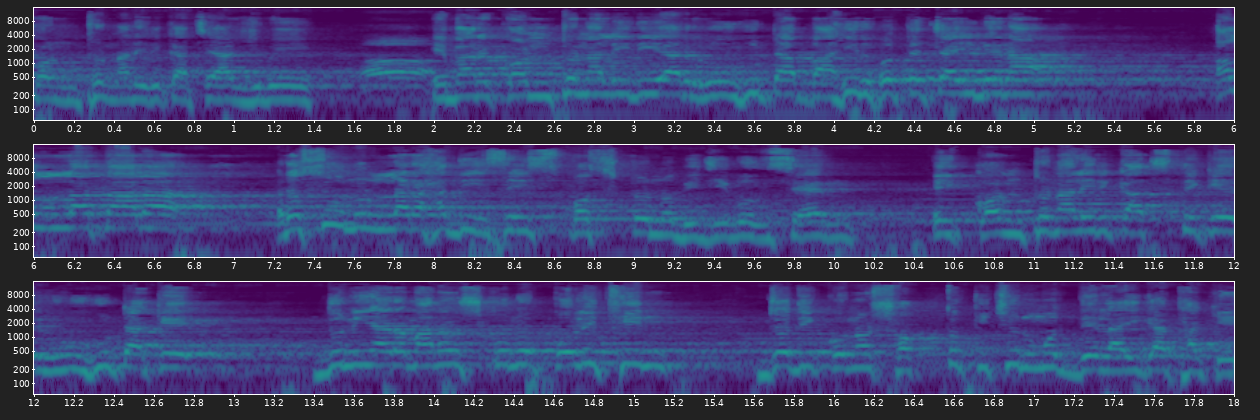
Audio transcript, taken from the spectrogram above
কণ্ঠনালীর কাছে আসবে। এবার কণ্ঠনালী দিয়ার রুহুটা বাহির হতে চাইবে না। আল্লাহ তালা রসুল্লাহর হাদিসে স্পষ্ট নবীজি বলছেন এই কণ্ঠনালীর কাছ থেকে রুহুটাকে দুনিয়ার মানুষ কোনো পলিথিন যদি কোনো শক্ত কিছুর মধ্যে লাইগা থাকে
